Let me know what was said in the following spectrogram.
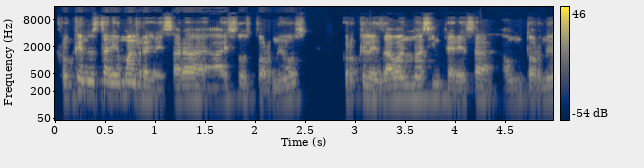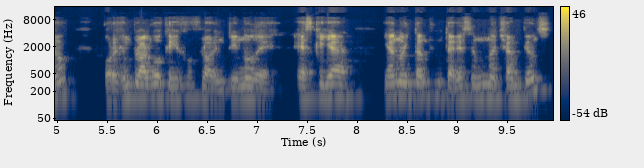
creo que no estaría mal regresar a, esos torneos. Creo que les daban más interés a, a, un torneo. Por ejemplo, algo que dijo Florentino de, es que ya, ya no hay tanto interés en una Champions,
